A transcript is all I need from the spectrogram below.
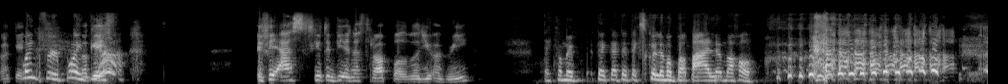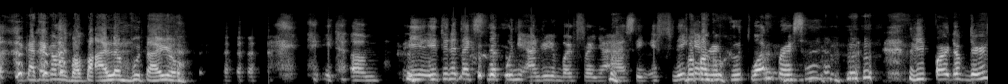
Okay. point for point, Okay. yeah. If he asks you to be in a throuple, will you agree? Teka, may, teka, text ko lang magpapaalam ako. Teka, teka, magpapaalam po tayo. um, itinetext na po ni Andrew yung boyfriend niya asking if they can Mapago- recruit one person to be part of their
